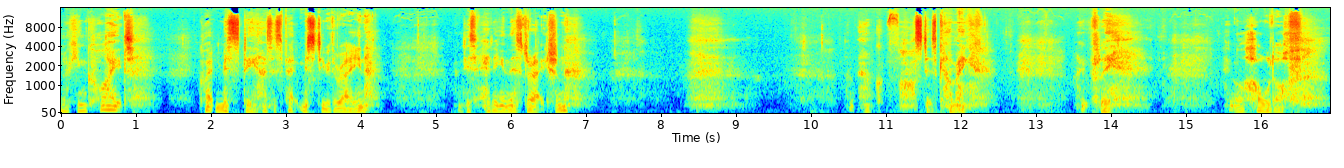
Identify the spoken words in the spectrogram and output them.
looking quite quite misty, I suspect misty with rain, and is heading in this direction. Don't how fast it's coming. Hopefully, it will hold off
